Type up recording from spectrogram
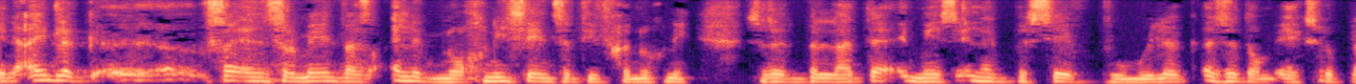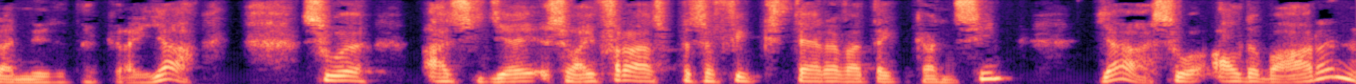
En eintlik uh, sy instrument was eintlik nog nie sensitief genoeg nie. So dit belate mense eintlik besef hoe moeilik is dit om eksoplanete te kry. Ja. So as jy so hy vra spesifiek sterre wat hy kan sien. Ja, so Aldebaran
